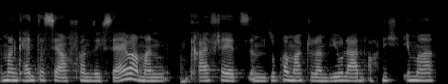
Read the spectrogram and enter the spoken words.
man kennt das ja auch von sich selber. Man greift ja jetzt im Supermarkt oder im Bioladen auch nicht immer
